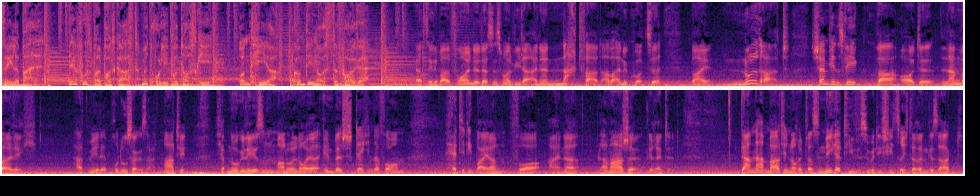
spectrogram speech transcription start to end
Herz, Seele, Ball. Der Fußballpodcast mit Uli Potowski. Und hier kommt die neueste Folge. Herz, Seele, Ball, Freunde, das ist mal wieder eine Nachtfahrt, aber eine kurze, bei 0 Grad. Champions League war heute langweilig, hat mir der Producer gesagt, Martin. Ich habe nur gelesen, Manuel Neuer in bestechender Form hätte die Bayern vor einer Blamage gerettet. Dann hat Martin noch etwas Negatives über die Schiedsrichterin gesagt.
